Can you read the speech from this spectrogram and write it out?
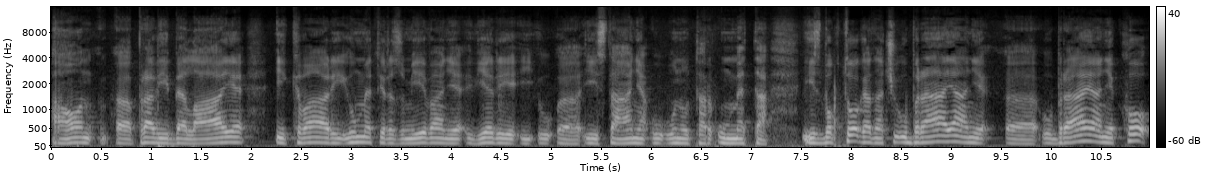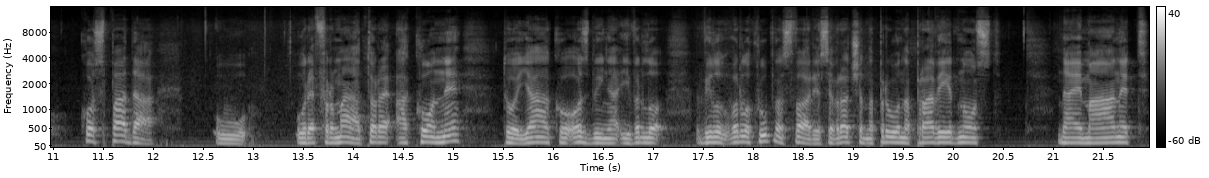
a on a, pravi belaje i kvari i umeti razumijevanje vjere i, u, a, i stanja u, unutar umeta. I zbog toga, znači, ubrajanje, a, ubrajanje ko, ko spada u, u reformatore, a ko ne, to je jako ozbiljna i vrlo, vrlo, vrlo krupna stvar, jer se vraća na prvo na pravednost, na emanet,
